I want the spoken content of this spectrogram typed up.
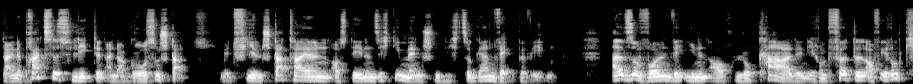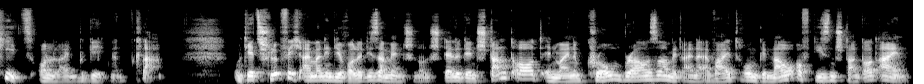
Deine Praxis liegt in einer großen Stadt mit vielen Stadtteilen, aus denen sich die Menschen nicht so gern wegbewegen. Also wollen wir ihnen auch lokal in ihrem Viertel, auf ihrem Kiez online begegnen. Klar. Und jetzt schlüpfe ich einmal in die Rolle dieser Menschen und stelle den Standort in meinem Chrome-Browser mit einer Erweiterung genau auf diesen Standort ein.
